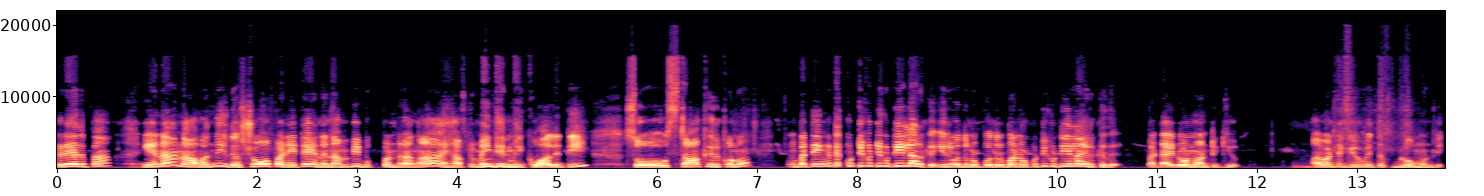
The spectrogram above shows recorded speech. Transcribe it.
கிடையாதுப்பா. ஏன்னா நான் வந்து இதை ஷோ பண்ணிட்டேன் என்னை நம்பி புக் பண்ணுறாங்க I have to maintain my quality so stock இருக்கணும். பட் எங்கிட்ட குட்டி குட்டி குட்டியெல்லாம் இருக்குது இருபது முப்பது ரூபாய் நம்ம குட்டி குட்டியெல்லாம் இருக்குது. But I don't want to give I want to give with blue only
